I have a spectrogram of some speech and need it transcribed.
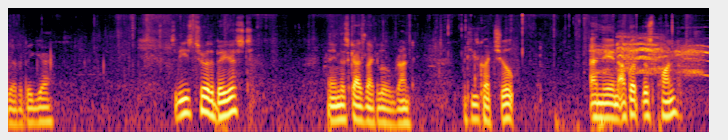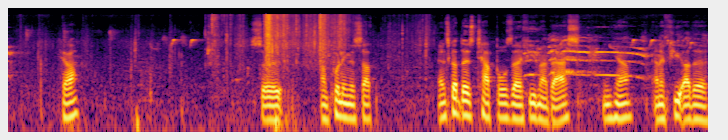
The other big guy. So these two are the biggest. And then this guy's like a little runt, but he's quite chill. And then I've got this pond here. So I'm pulling this up. And it's got those tadpoles that I feed my bass in here. And a few other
